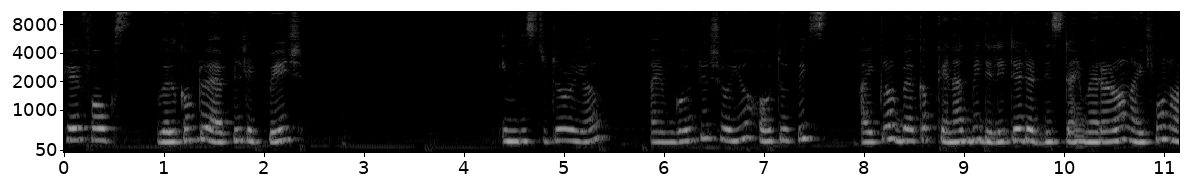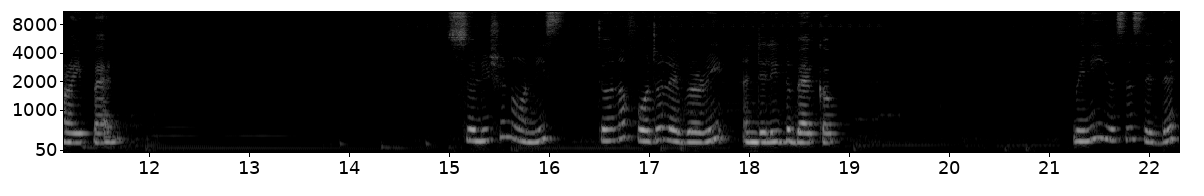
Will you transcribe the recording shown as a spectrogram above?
Hey folks, welcome to Apple Tech Page. In this tutorial, I am going to show you how to fix iCloud backup cannot be deleted at this time error on iPhone or iPad. Solution 1 is turn off photo library and delete the backup. Many users said that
